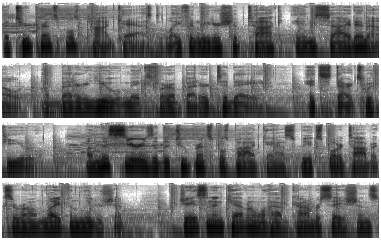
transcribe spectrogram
The Two Principals Podcast, life and leadership talk inside and out. A better you makes for a better today. It starts with you. On this series of the Two Principals podcast, we explore topics around life and leadership. Jason and Kevin will have conversations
